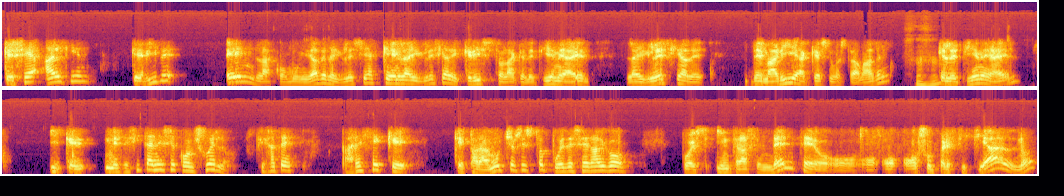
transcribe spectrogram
Que sea alguien que vive en la comunidad de la iglesia, que en la iglesia de Cristo, la que le tiene a él, la iglesia de, María, que es nuestra madre, que le tiene a él, y que necesitan ese consuelo. Fíjate, parece que, que para muchos esto puede ser algo pues intrascendente o, superficial, ¿no?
